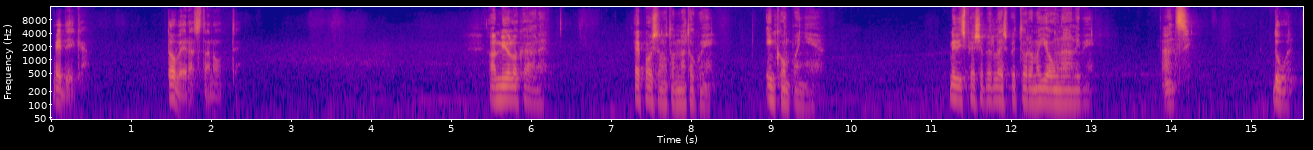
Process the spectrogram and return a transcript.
Mi dica, dov'era stanotte? Al mio locale. E poi sono tornato qui, in compagnia. Mi dispiace per lei, ispettore, ma io ho un alibi. Anzi, due.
